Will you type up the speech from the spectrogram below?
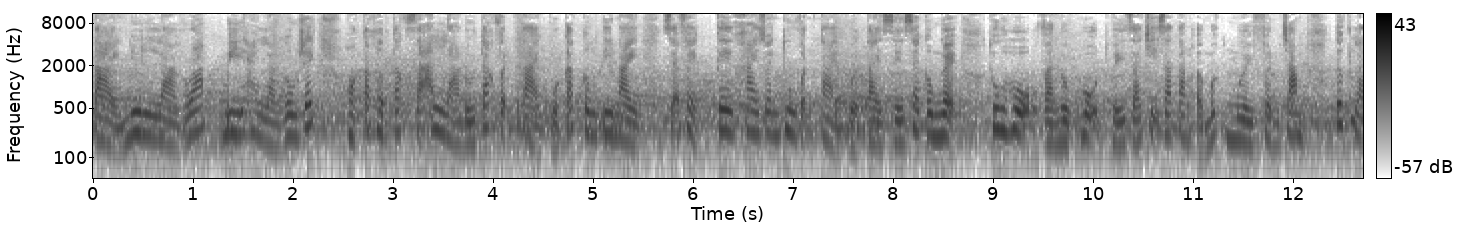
tải như là GrabBi hay là Gojek hoặc các hợp tác xã là đối tác vận tải của các công ty này sẽ phải kê khai doanh thu vận tải của tài xế xe công nghệ, thu hộ và nộp hộ thuế giá trị gia tăng ở mức 10%, tức là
